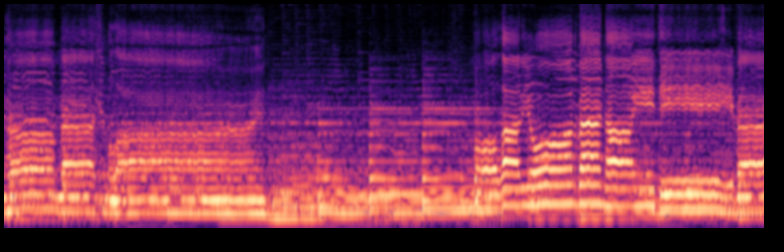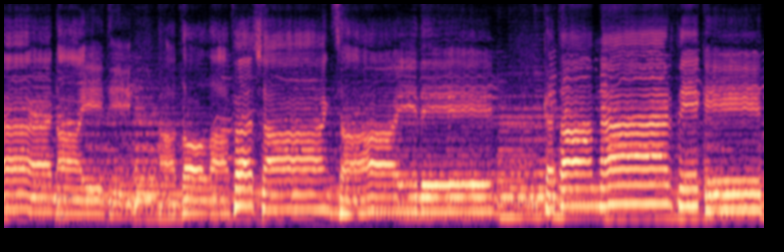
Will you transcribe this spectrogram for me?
nghymell mlaen. Mol ar iwn fenna i di, fenna i di olaf y sanctau ddyn. Gydam nerth i gyd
